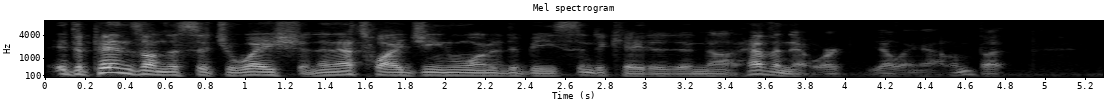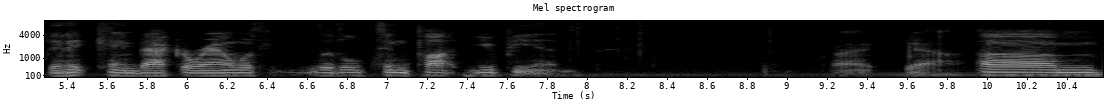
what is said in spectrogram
It depends on the situation, and that's why Gene wanted to be syndicated and not have a network yelling at him. But then it came back around with little tin pot UPN. Right. Yeah. Um,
